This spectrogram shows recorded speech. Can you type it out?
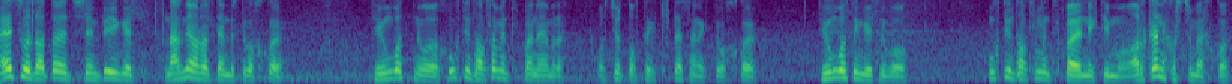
Айсгүй л одоо жишээ нь би ингээл нарны оролт амьдэрдэг байхгүй юу? Тэнгуут нөгөө хүүхдийн тоглоомын талбай амар учир дутагдaltaй санагддаг байхгүй юу? Тэнгуут ингээл нөгөө хүүхдийн тоглоомын талбай нэг тийм органик орчин байхгүй.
